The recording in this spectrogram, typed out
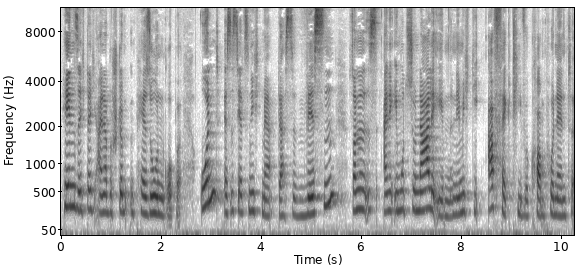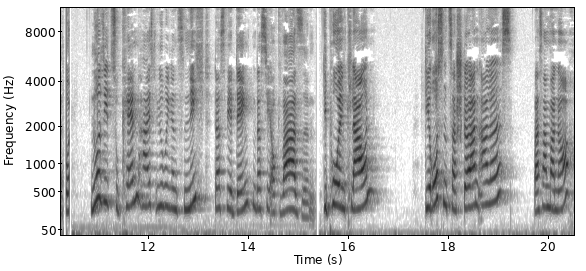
hinsichtlich einer bestimmten Personengruppe. Und es ist jetzt nicht mehr das Wissen, sondern es ist eine emotionale Ebene, nämlich die affektive Komponente. Nur sie zu kennen heißt übrigens nicht, dass wir denken, dass sie auch wahr sind. Die Polen klauen, die Russen zerstören alles. Was haben wir noch?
